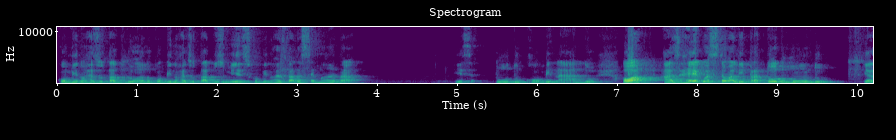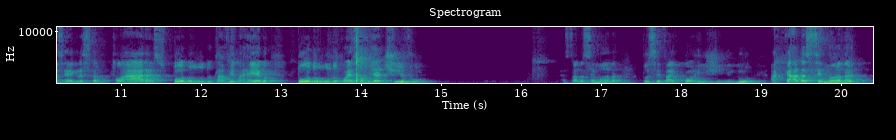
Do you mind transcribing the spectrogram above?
Combina o resultado do ano, combina o resultado dos meses, combina o resultado da semana. Esse é tudo combinado. Ó, as réguas estão ali para todo mundo. E as regras estão claras. Todo mundo está vendo a régua. Todo mundo conhece o objetivo. Resultado da semana, você vai corrigindo. A cada semana,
